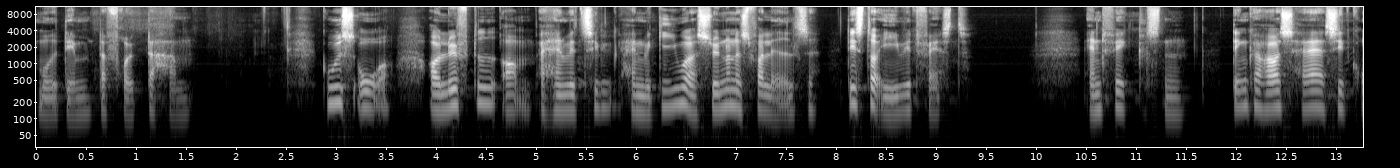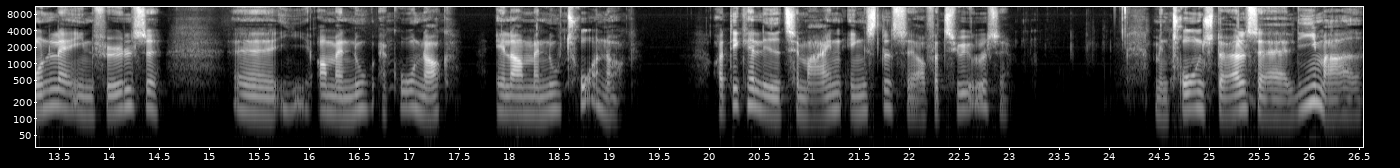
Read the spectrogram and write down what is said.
mod dem, der frygter ham. Guds ord og løftet om, at han vil, til, han vil give os syndernes forladelse, det står evigt fast. Anfægtelsen, den kan også have sit grundlag i en følelse øh, i, om man nu er god nok, eller om man nu tror nok. Og det kan lede til megen ængstelse og fortvivlelse. Men troens størrelse er lige meget,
